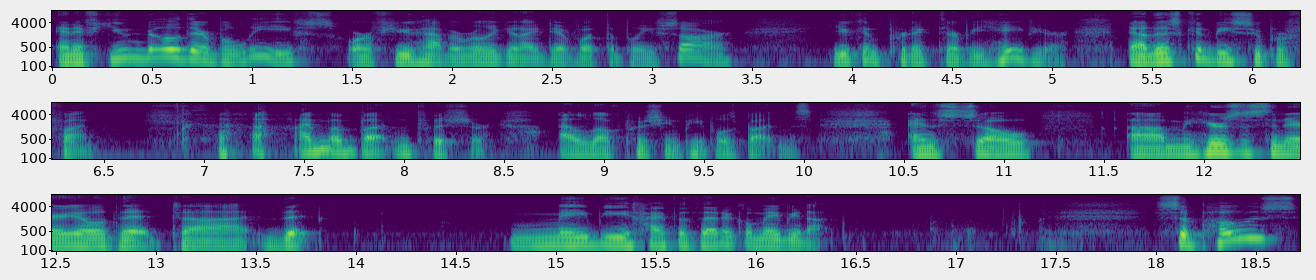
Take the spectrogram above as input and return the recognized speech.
And if you know their beliefs, or if you have a really good idea of what the beliefs are, you can predict their behavior. Now, this can be super fun. I'm a button pusher. I love pushing people's buttons. And so um, here's a scenario that, uh, that may be hypothetical, maybe not. Suppose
